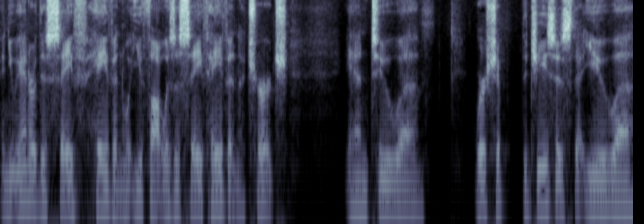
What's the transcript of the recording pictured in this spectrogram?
and you enter this safe haven, what you thought was a safe haven, a church, and to uh, worship the Jesus that you uh,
